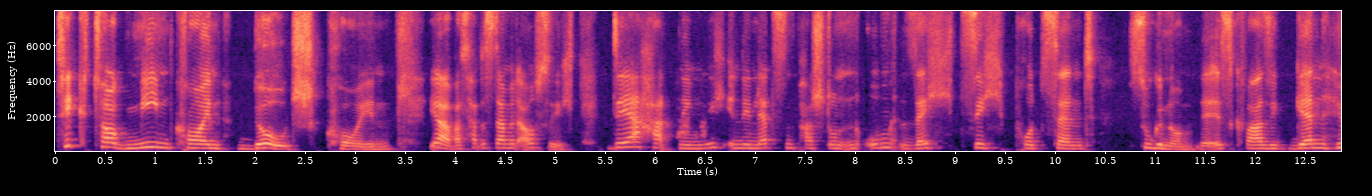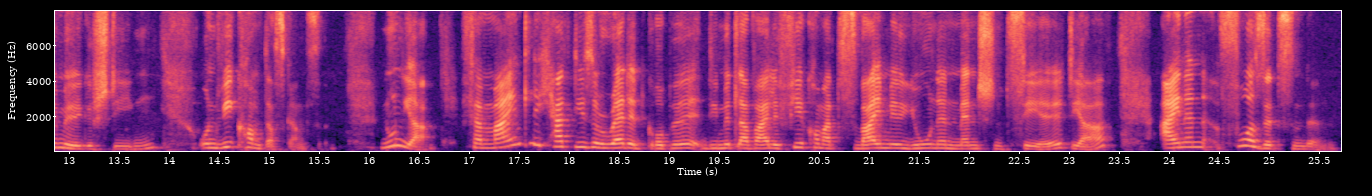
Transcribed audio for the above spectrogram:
TikTok Meme Coin Dogecoin. Ja, was hat es damit auf sich? Der hat nämlich in den letzten paar Stunden um 60 Prozent zugenommen. Der ist quasi gen Himmel gestiegen. Und wie kommt das Ganze? Nun ja, vermeintlich hat diese Reddit-Gruppe, die mittlerweile 4,2 Millionen Menschen zählt, ja, einen Vorsitzenden.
